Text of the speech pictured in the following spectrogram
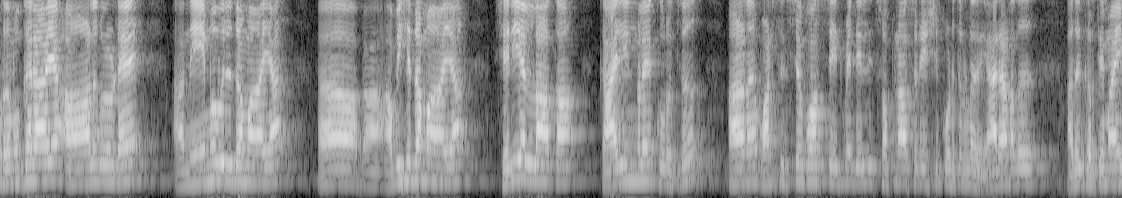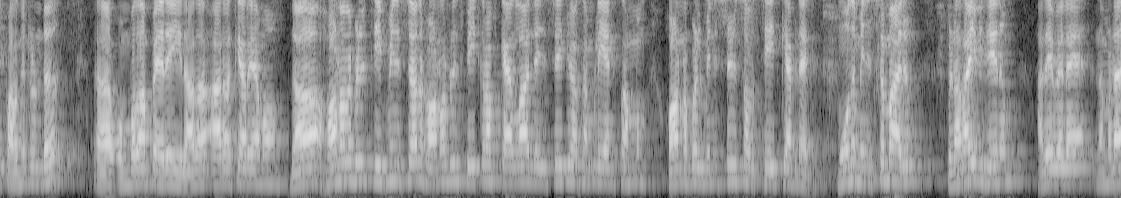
പ്രമുഖരായ ആളുകളുടെ നിയമവിരുദ്ധമായ അവിഹിതമായ ശരിയല്ലാത്ത കാര്യങ്ങളെക്കുറിച്ച് ആണ് വൺ സിക്സ്റ്റി ഫോർ സ്റ്റേറ്റ്മെന്റിൽ സ്വപ്ന സുരേഷ് കൊടുത്തിട്ടുള്ളത്. ആരാണത്? അത് കൃത്യമായി പറഞ്ഞിട്ടുണ്ട്. ഒമ്പതാം പേരയിൽ അത് ആരൊക്കെ അറിയാമോ? The honourable chief minister honourable speaker of Kerala legislative assembly and some honourable ministers of state cabinet മൂന്ന് മിനിസ്റ്റർമാരും പിണറായി വിജയനും അതേപോലെ നമ്മുടെ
